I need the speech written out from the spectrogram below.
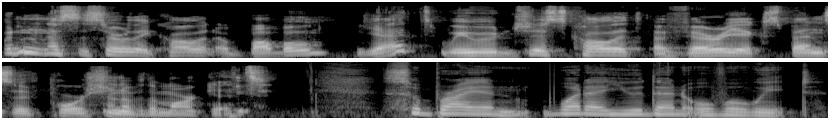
wouldn't necessarily call it a bubble yet. We would just call it a very expensive portion of the market. So, Brian, what are you then overweight?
